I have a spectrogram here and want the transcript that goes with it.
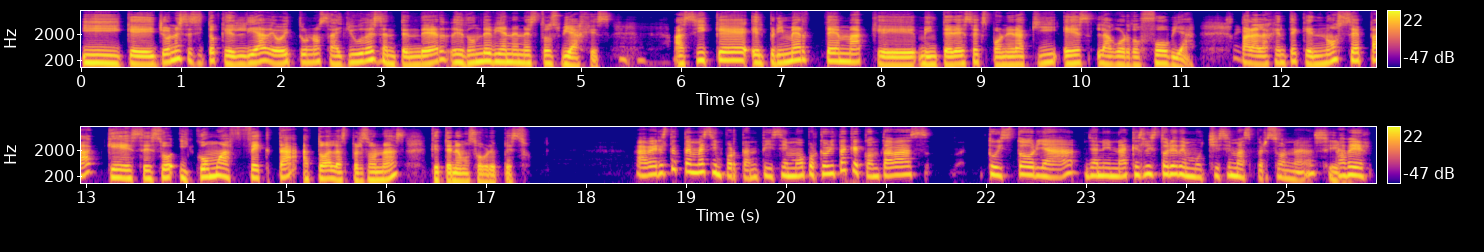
y que yo necesito que el día de hoy tú nos ayudes a entender de dónde vienen estos viajes. Así que el primer tema que me interesa exponer aquí es la gordofobia, para la gente que no sepa qué es eso y cómo afecta a todas las personas que tenemos sobrepeso. A ver, este tema es importantísimo porque ahorita que contabas tu historia, Janina, que es la historia de muchísimas personas, a ver,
